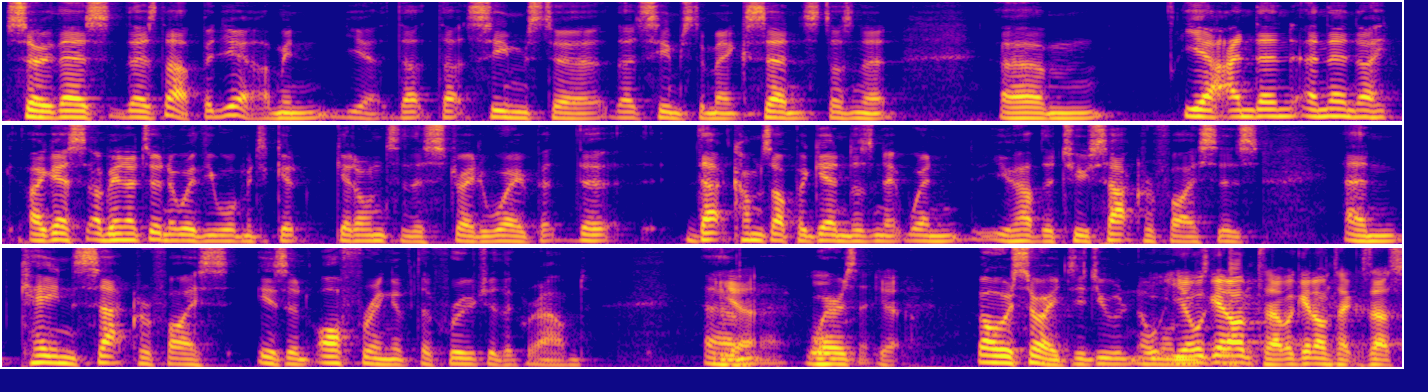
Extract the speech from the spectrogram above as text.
So there's there's that, but yeah, I mean, yeah, that that seems to that seems to make sense, doesn't it? Um, yeah, and then and then I, I guess I mean I don't know whether you want me to get get onto this straight away, but the that comes up again, doesn't it? When you have the two sacrifices, and Cain's sacrifice is an offering of the fruit of the ground. Um, yeah. Well, Whereas, yeah. Oh, sorry, did you? Not Well, yeah, we'll get on to that. We'll get on to that because that's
